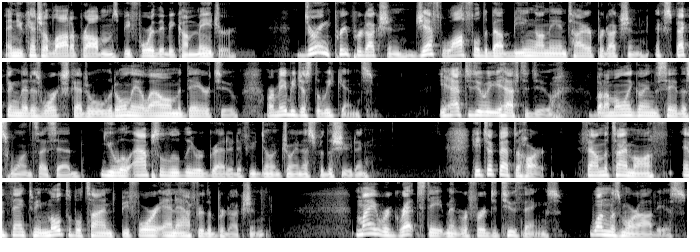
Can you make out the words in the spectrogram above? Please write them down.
and you catch a lot of problems before they become major. During pre production, Jeff waffled about being on the entire production, expecting that his work schedule would only allow him a day or two, or maybe just the weekends. You have to do what you have to do, but I'm only going to say this once, I said. You will absolutely regret it if you don't join us for the shooting. He took that to heart, found the time off, and thanked me multiple times before and after the production. My regret statement referred to two things. One was more obvious.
